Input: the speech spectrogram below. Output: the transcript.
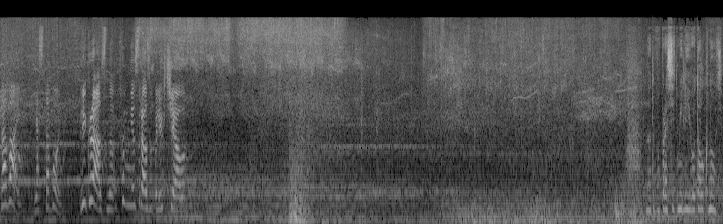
Давай, я с тобой. Прекрасно. Мне сразу полегчало. Надо попросить Мили его толкнуть.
